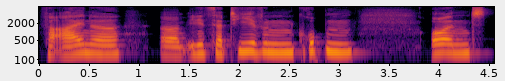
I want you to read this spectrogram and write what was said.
Vereine, äh, Initiativen, Gruppen und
